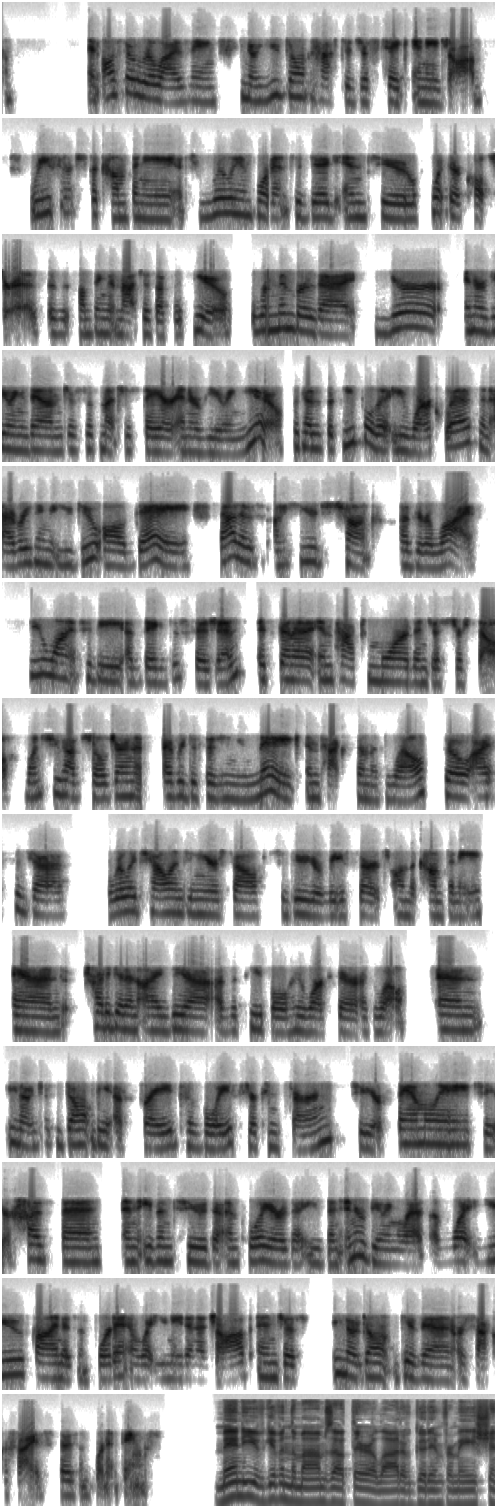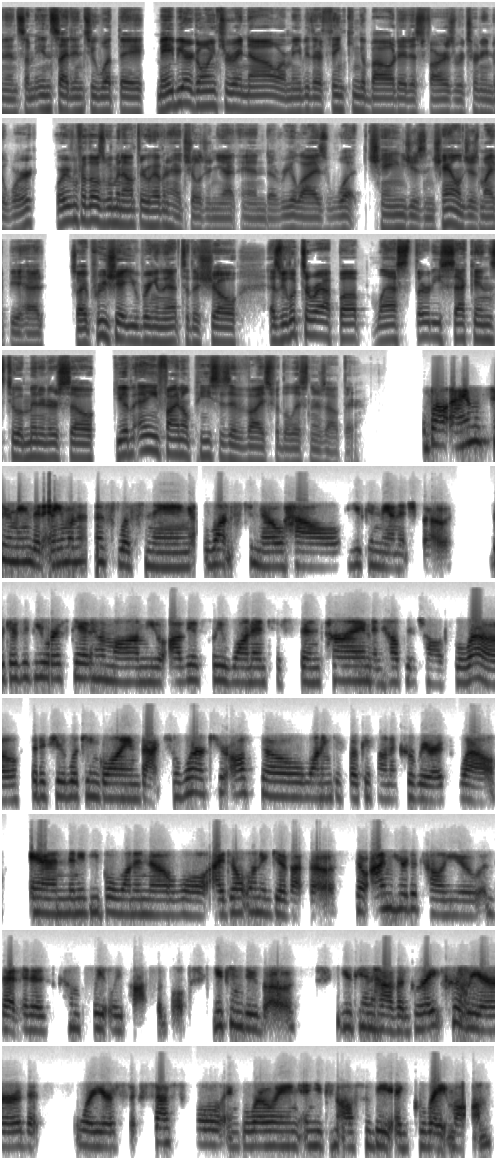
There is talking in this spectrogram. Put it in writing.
and also realizing, you know, you don't have to just take any job. research the company. It's really important to dig into what their culture is. Is it something that matches up with you? Remember that you're interviewing them just as much as they are interviewing you because the people that you work with and everything that you do all day, that is a huge chunk of your life. You want it to be a big decision. It's going to impact more than just yourself. Once you have children, every decision you make impacts them as well. So I suggest really challenging yourself to do your research on the company and try to get an idea of the people who work there as well. And, you know, just don't be afraid to voice your concerns to your family, to your husband, and even to the employer that you've been interviewing with of what you find is important and what you need in a job and just, you know, don't give in or sacrifice those important things. Mandy, you've given the moms out there a lot of good information and some insight into what they maybe are going through right now, or maybe they're thinking about it as far as returning to work, or even for those women out there who haven't had children yet and uh, realize what changes and challenges might be ahead. So I appreciate you bringing that to the show. As we look to wrap up, last 30 seconds to a minute or so, do you have any final pieces of advice for the listeners out there? Well, I'm assuming that anyone that's listening wants to know how you can manage both. Because if you were a stay at home mom, you obviously wanted to spend time and help your child grow. But if you're looking going back to work, you're also wanting to focus on a career as well. And many people want to know, well, I don't want to give up both. So I'm here to tell you that it is completely possible. You can do both. You can have a great career that's where you're successful and growing, and you can also be a great mom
